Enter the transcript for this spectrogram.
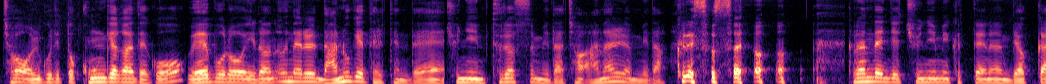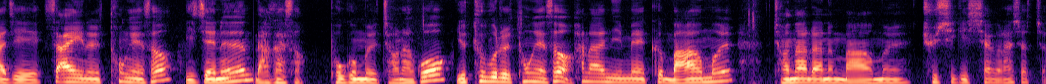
저 얼굴이 또 공개가 되고 외부로 이런 은혜를 나누게 될 텐데 주님 두렵습니다. 저 안 하렵니다. 그랬었어요. 그런데 이제 주님이 그때는 몇 가지 사인을 통해서 이제는 나가서 복음을 전하고 유튜브를 통해서 하나님의 그 마음을 전하라는 마음을 주시기 시작을 하셨죠.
